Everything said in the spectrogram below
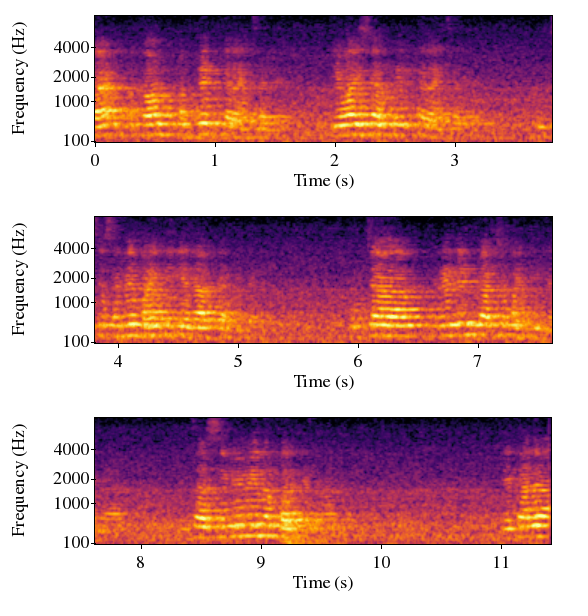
बँक अकाउंट अपडेट करायचं आहे केवायसी अपडेट करायचं आहे तुमचे सगळे माहिती घेणार त्या ठिकाणी. तुमच्या क्रेडिट कार्डची माहिती घेणार. तुमचा सी नंबर घेणार. एखाद्या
